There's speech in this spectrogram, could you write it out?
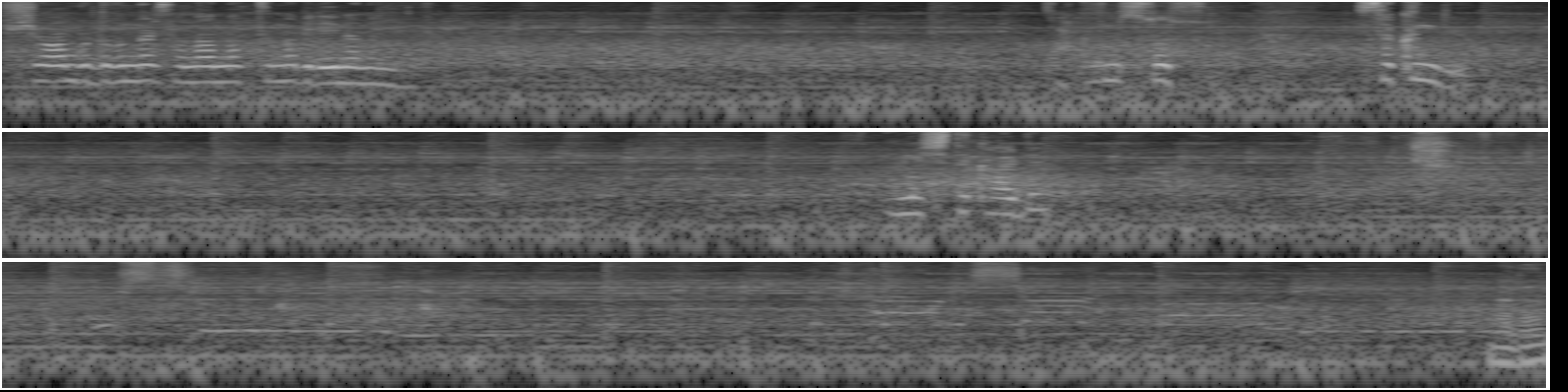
Şu an burada bunları sana anlattığıma bile inanamıyorum. Aklım sus. Sakın diyor. Ama işte kalbim Neden?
